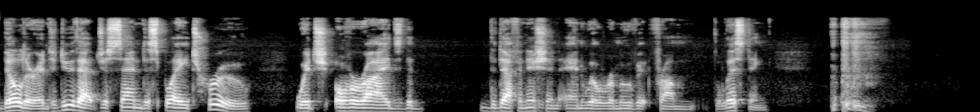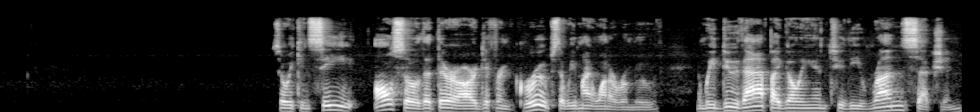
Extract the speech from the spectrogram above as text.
builder. And to do that, just send display true, which overrides the, the definition and will remove it from the listing. So we can see also that there are different groups that we might want to remove. And we do that by going into the Run section.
